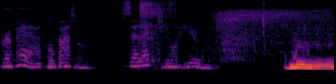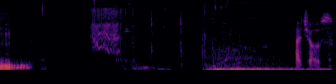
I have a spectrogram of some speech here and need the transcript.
Prepare for battle. Select your hero. Hmm. I chose.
